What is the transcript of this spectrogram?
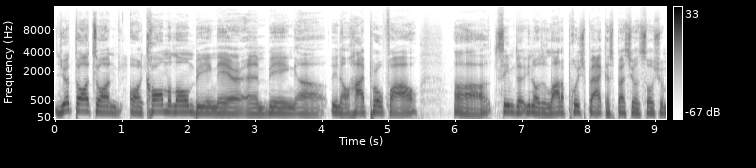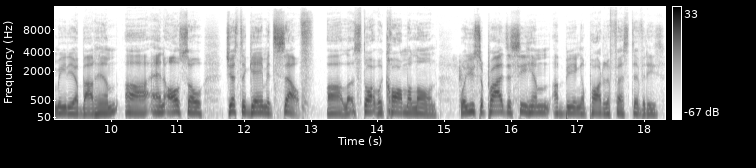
your thoughts on on Karl Malone being there and being uh, you know high profile. Uh, seemed to you know there's a lot of pushback, especially on social media about him, uh, and also just the game itself. Uh, let's start with Karl Malone. Were you surprised to see him uh, being a part of the festivities?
